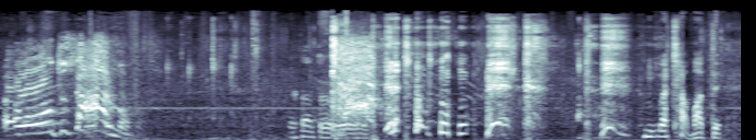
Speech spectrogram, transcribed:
voi. Oh, tu sta calmo! E tanto Ma ciao Matte.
